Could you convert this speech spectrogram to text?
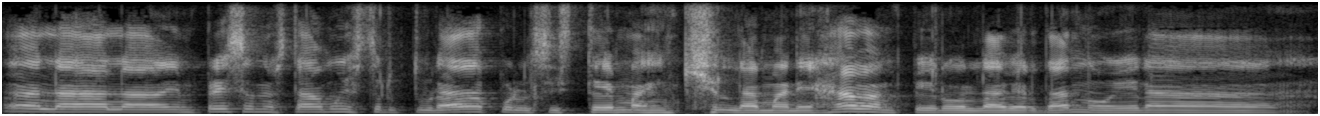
Ah, la, la, empresa no estaba muy estructurada por el sistema en que la manejaban, pero la verdad no era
